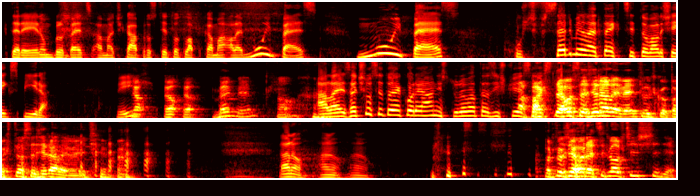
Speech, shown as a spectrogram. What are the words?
který je jenom blbec a mačká prostě to tlapkama, ale můj pes, můj pes už v sedmi letech citoval Shakespearea. Víš? Jo, jo, jo, vím, vím. No. Ale začalo se to jako reálně studovat a zjišťuje a se... A pak jste ho sežrali, veď, Ludko, pak jste ho sežrali, veď. Ano, ano, ano. Protože ho recitoval v čínštině.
